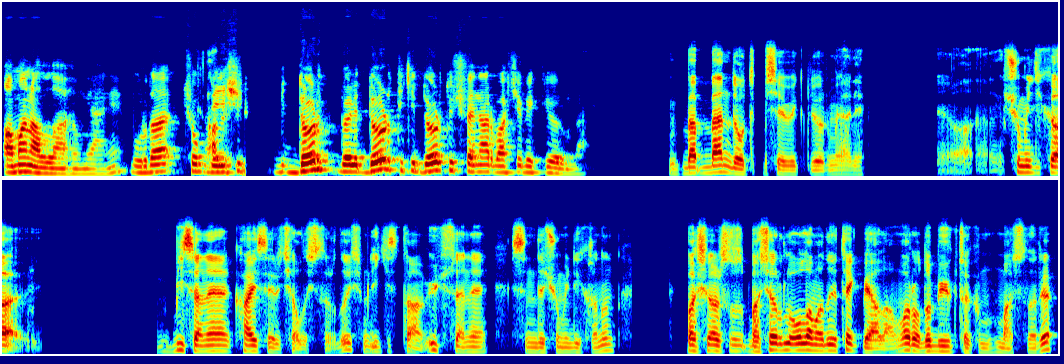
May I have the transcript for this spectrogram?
Aman Allah'ım yani. Burada çok Abi- değişik bir 4 böyle 4-2 4-3 Fenerbahçe bekliyorum ben. Ben, ben de o tip bir şey bekliyorum yani. Şumidika bir sene Kayseri çalıştırdı. Şimdi ikisi tamam. Üç senesinde Şumidika'nın başarısız, başarılı olamadığı tek bir alan var. O da büyük takım maçları.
